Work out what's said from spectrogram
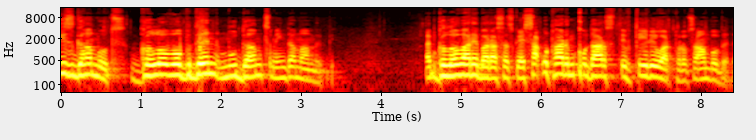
რის გამოც გლოვობდნენ მუდამ წმინდა მამები. აი გლოვარება რასაც ქვია საკუთარ მკვდარს ტირი ვართ როცა ამბობენ.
